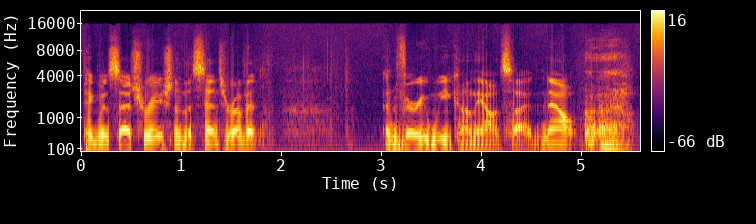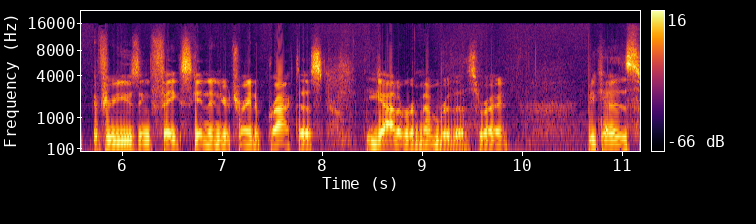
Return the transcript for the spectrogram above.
pigment saturation in the center of it and very weak on the outside. Now, if you're using fake skin and you're trying to practice, you gotta remember this, right? because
